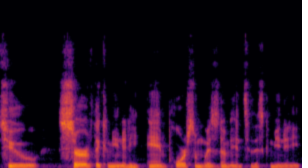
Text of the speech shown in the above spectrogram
to serve the community and pour some wisdom into this community.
